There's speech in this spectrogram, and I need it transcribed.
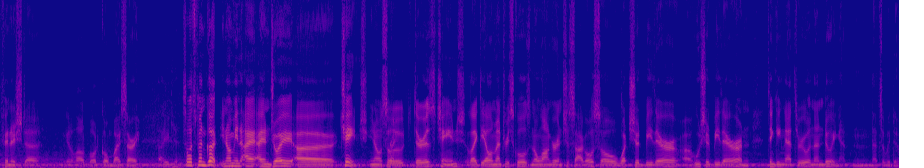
finished. Uh, we got a loud boat going by. Sorry. So it's been good. You know, I mean, I, I enjoy uh, change. You know, so there is change. Like the elementary school is no longer in Chisago, so what should be there, uh, who should be there, and thinking that through, and then doing it, and that's what we do.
